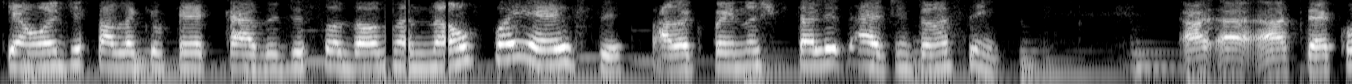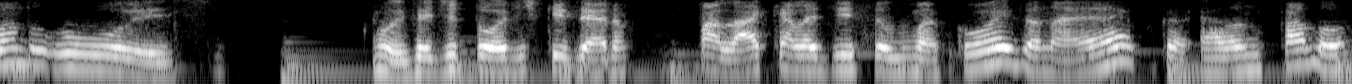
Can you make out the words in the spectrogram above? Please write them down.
que é onde fala que o pecado de Sodoma não foi esse, fala que foi inhospitalidade. Então, assim, a, a, até quando os, os editores quiseram falar que ela disse alguma coisa na época, ela não falou.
